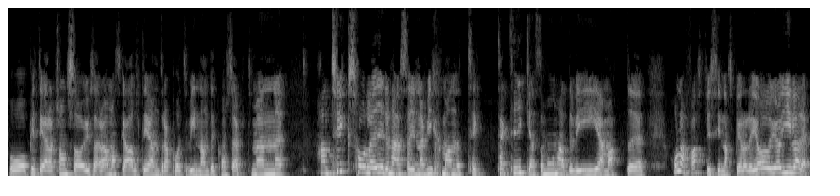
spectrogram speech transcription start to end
Och Peter Gerhardsson sa ju så här, ja, man ska alltid ändra på ett vinnande koncept. Men eh, han tycks hålla i den här Sarina Wichman-taktiken som hon hade vid EM. Att eh, hålla fast vid sina spelare. Jag, jag gillar det.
